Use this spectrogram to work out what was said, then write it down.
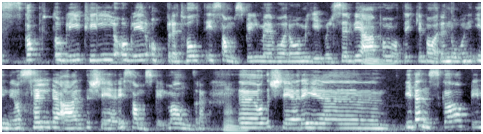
skapt og blir til og blir opprettholdt i samspill med våre omgivelser. Vi er Mm. på en måte ikke bare noe inni oss selv, det, er, det skjer i samspill med andre. Mm. Eh, og det skjer i, eh, i vennskap, i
